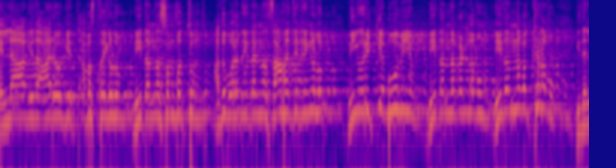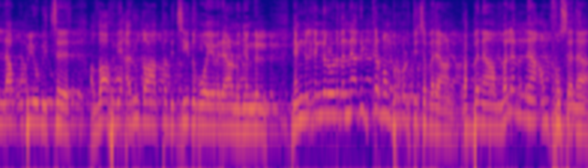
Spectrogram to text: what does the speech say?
എല്ലാവിധ ആരോഗ്യ അവസ്ഥകളും നീ തന്ന സമ്പത്തും അതുപോലെ നീ തന്ന സാഹചര്യങ്ങളും നീ ഒരുക്കിയ ഭൂമിയും നീ തന്ന വെള്ളവും നീ തന്ന ഭക്ഷണവും ഇതെല്ലാം ഉപയോഗിച്ച് അള്ളാഹുവെ അരുതാത്തത് ചെയ്തു പോയവരാണ് ഞങ്ങൾ. ഞങ്ങൾ ഞങ്ങളോട് തന്നെ അതിക്രമം പ്രവർത്തിച്ചവരാണ്. റബ്ബന വലംന അംഫുസന.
